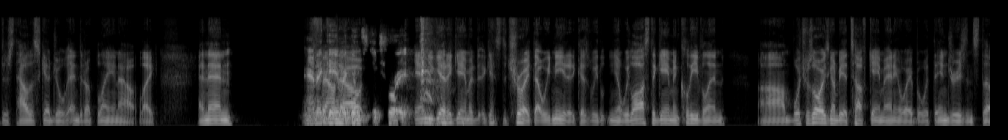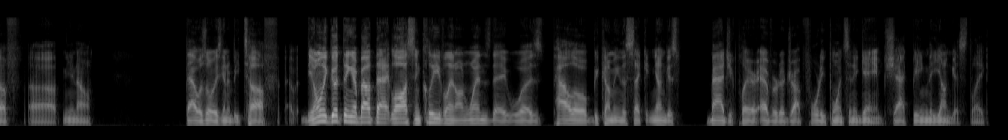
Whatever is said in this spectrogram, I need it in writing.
just how the schedule ended up laying out. Like, and then and a game out, against Detroit. and you get a game against Detroit that we needed because we, you know, we lost the game in Cleveland, um, which was always going to be a tough game anyway. But with the injuries and stuff, uh, you know, that was always going to be tough. The only good thing about that loss in Cleveland on Wednesday was Paolo becoming the second youngest Magic player ever to drop 40 points in a game. Shaq being the youngest, like.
